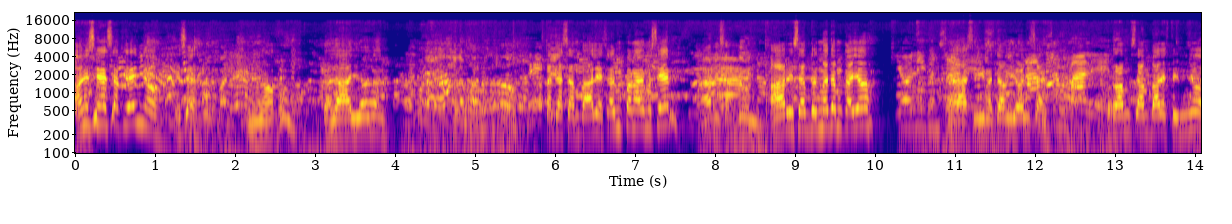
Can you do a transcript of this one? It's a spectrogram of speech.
Ano sinasakyan nyo? Isa. Naku, kalayo nun. Taga Sambales. Anong pangalan mo, sir? Aris Abdul. Aris Abdul, madam kayo? Yoli Ah, si Madam Yoli San. Sambales. From Sambales, tinyo.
